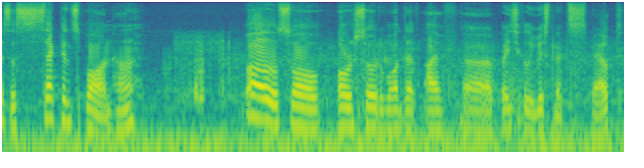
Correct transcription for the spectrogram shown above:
That's a second spawn, huh? Well, also, also the one that I've uh, basically witnessed about.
